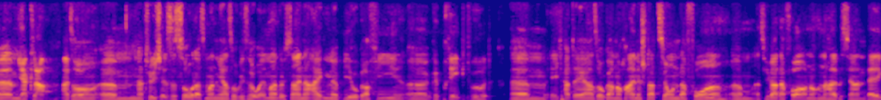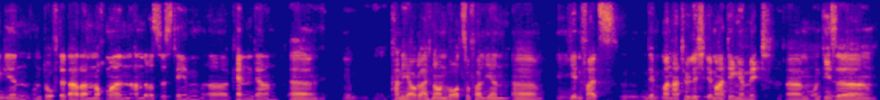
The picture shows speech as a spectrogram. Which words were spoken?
Ähm, ja klar, also ähm, natürlich ist es so, dass man ja sowieso immer durch seine eigene Biografie äh, geprägt wird. Ähm, ich hatte ja sogar noch eine Station davor, ähm, also ich war davor auch noch ein halbes Jahr in Belgien und durfte da dann nochmal ein anderes System äh, kennenlernen. Äh, kann ich auch gleich noch ein Wort zu verlieren. Äh, jedenfalls nimmt man natürlich immer Dinge mit. Ähm, und diese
